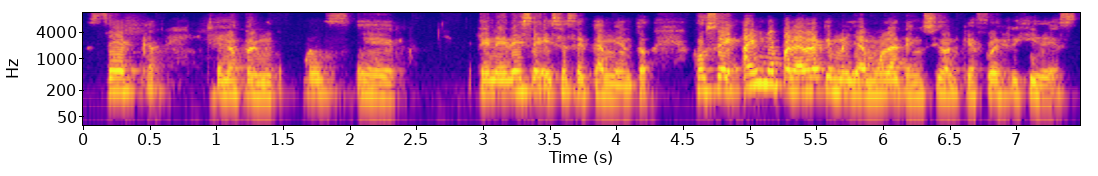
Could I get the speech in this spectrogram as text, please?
cerca, que nos permita eh, tener ese, ese acercamiento. José, hay una palabra que me llamó la atención, que fue rigidez.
